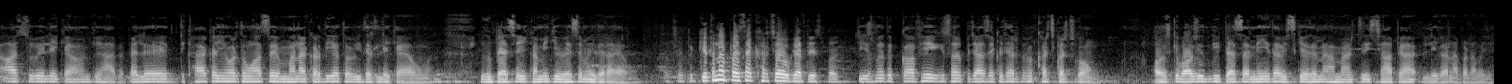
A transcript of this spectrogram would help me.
आज सुबह लेके आया उनके यहाँ पे पहले दिखाया कहीं और तो वहाँ से मना कर दिया तो इधर लेके आया हूँ मैं। क्योंकि पैसे की कमी की वजह से मैं इधर आया हूँ। अच्छा तो कितना पैसा खर्चा हो गया था इस पर? इसमें तो काफ़ी सर पचास एक हज़ार रुपये में खर्च कर चुका हूँ। और उसके बावजूद भी पैसा नहीं था इसकी वजह से हमें यहाँ पे लेकर आना पड़ा मुझे।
